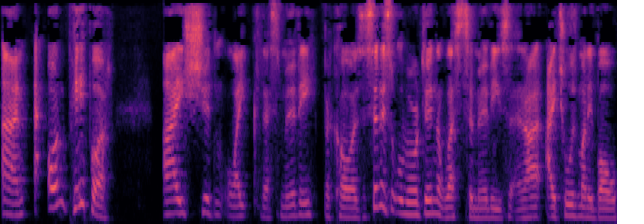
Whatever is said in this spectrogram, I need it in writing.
And on paper, I shouldn't like this movie because as soon as we were doing the lists of movies, and I, I chose Moneyball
